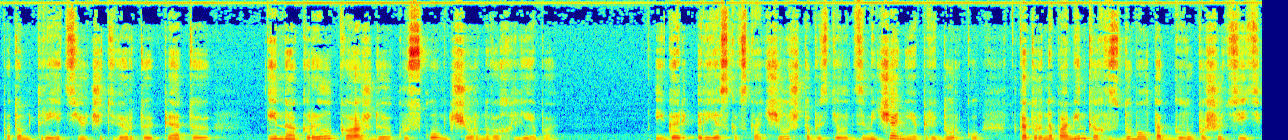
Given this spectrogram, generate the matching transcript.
потом третью, четвертую, пятую и накрыл каждую куском черного хлеба. Игорь резко вскочил, чтобы сделать замечание придурку, который на поминках вздумал так глупо шутить,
